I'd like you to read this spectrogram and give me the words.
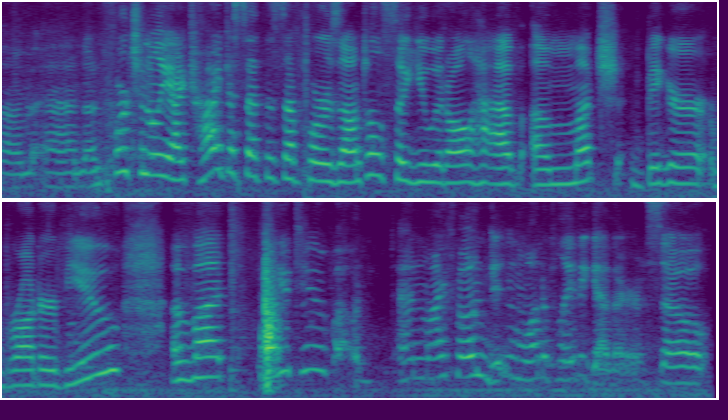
Um, and unfortunately, I tried to set this up horizontal so you would all have a much bigger, broader view, but YouTube and my phone didn't want to play together. So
